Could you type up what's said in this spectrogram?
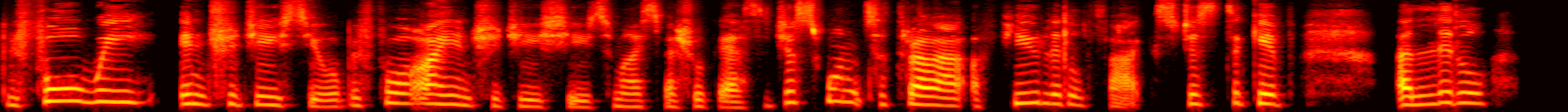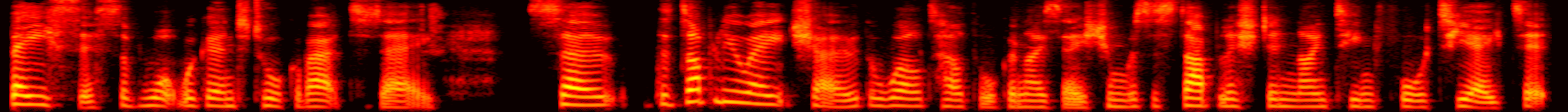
Before we introduce you, or before I introduce you to my special guest, I just want to throw out a few little facts just to give a little basis of what we're going to talk about today. So, the WHO, the World Health Organization, was established in 1948. It,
